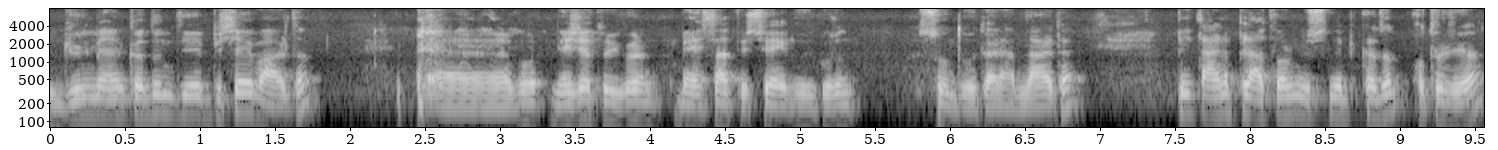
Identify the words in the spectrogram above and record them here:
gülmeyen kadın diye bir şey vardı. Ee, bu Necdet Uygur'un, Behzat ve Süheyl Uygur'un sunduğu dönemlerde. Bir tane platformun üstünde bir kadın oturuyor.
